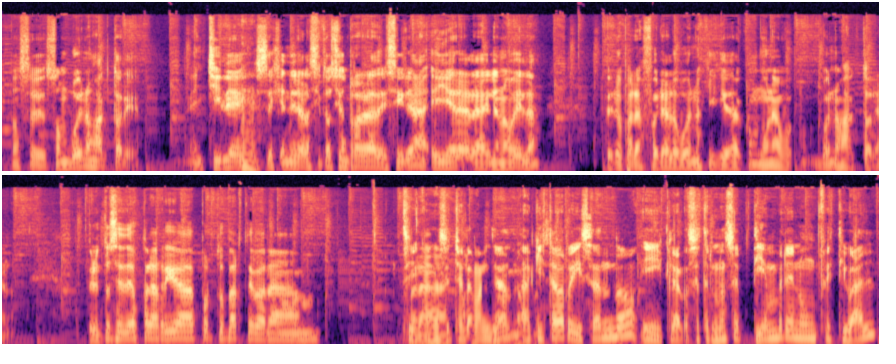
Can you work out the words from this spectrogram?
Entonces, son buenos actores. En Chile Mm. se genera la situación rara de decir, ah, ella era la de la novela, pero para afuera lo bueno es que queda como una, bu- buenos actores, ¿no? Pero entonces, dedos para arriba por tu parte para... Sí, Para- cuando se echa la maldad. no, Aquí no estaba revisando y claro, se estrenó en septiembre en un festival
